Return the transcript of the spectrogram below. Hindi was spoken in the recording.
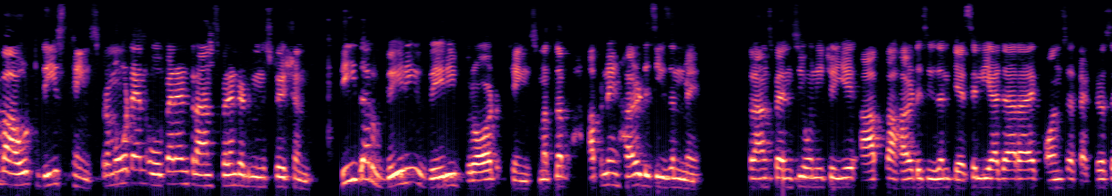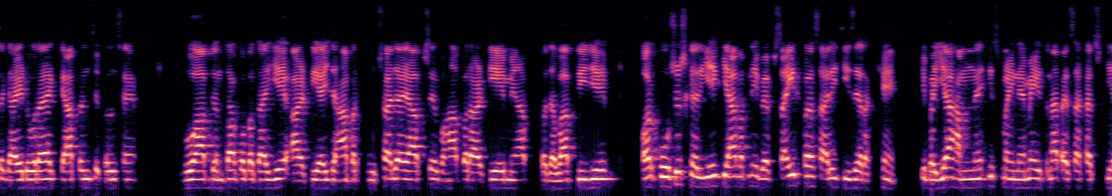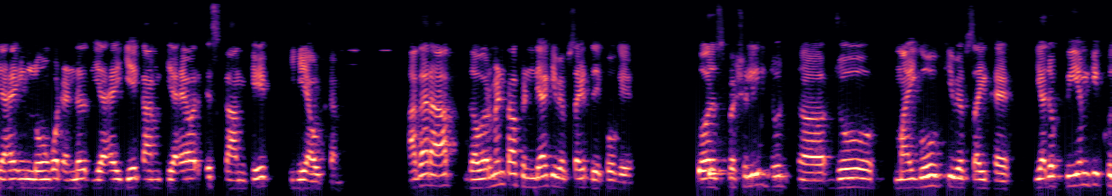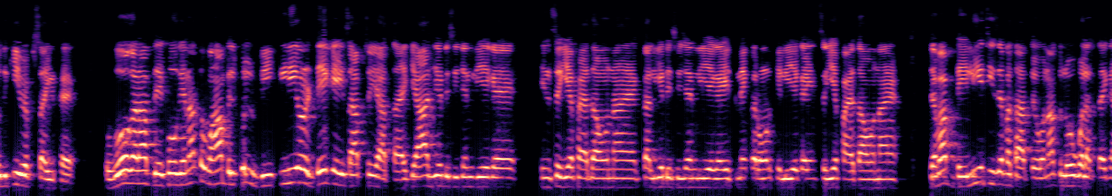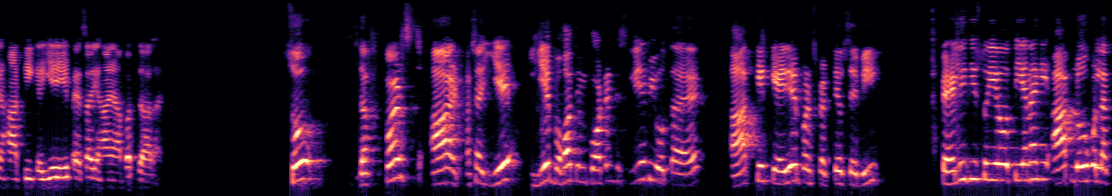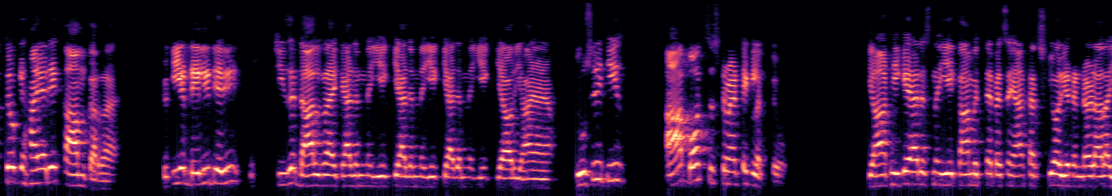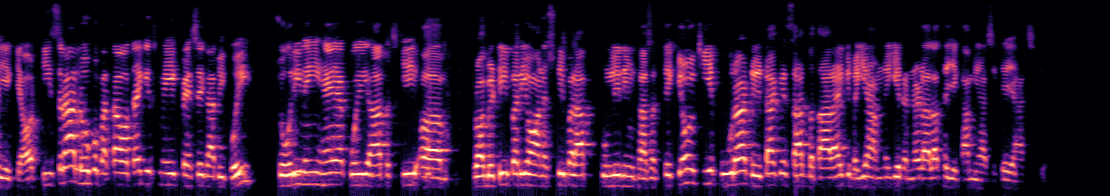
about these things. Promote an open and transparent administration. These are very very broad things. मतलब अपने हर डिसीज़न में ट्रांसपेरेंसी होनी चाहिए। आपका हर डिसीज़न कैसे लिया जा रहा है? कौन से फैक्टर से गाइड हो रहा है? क्या प्रिंसिपल्स हैं? वो आप जनता को बताइए। आरटीआई जहाँ पर पूछा जाए आपसे, वहाँ पर आरटीआई में आप जवाब दीजिए। और कोशिश करिए कि आप अपनी वेबसाइट पर सारी चीज़ें रखें। कि भैया हमने इस महीने में इतना पैसा खर्च किया है, इन लोगों को टेंडर दिया है, ये काम किया है और इस काम के ये आउटकम अगर आप गवर्नमेंट ऑफ़ इंडिया की वेबसाइट देखोगे और स्पेशली जो जो माईगोव की वेबसाइट है या जो पीएम की खुद की वेबसाइट है, वो अगर आप देखोगे ना तो वहाँ बिल्कुल वीकली और डे के हिसाब से ही आता है कि आज ये डिसीज़न लिए गए, इनसे ये फ़ायदा होना है, कल ये डिसीज़न लिए गए, इतने करोड़ के लिए गए, इनसे ये फ़ायदा होना है। जब आप डेली ये चीज़ें बताते हो ना तो लोगों को लगता है कि हाँ ठीक है, ये ये पैसा यहाँ यहाँ पर जा रहा है। सो द फ़र्स्ट आर्ट अच्छा ये ये बहुत इंपॉर्टेंट इसलिए भी होता है, आपके कैरियर परस्पेक्टिव से भी। पहली चीज़ तो ये होती है ना कि आप लोगों को लगते हो कि हाँ यार, ये काम कर रहा है। क्योंकि ये डेली डेली चीज़ें डाल रहा है, क्या जब ने ये किया, जब ने ये किया, जब ने ये किया और यहाँ आया दूसरी चीज़, आप बहुत सिस्टमेटिक लगते हो। कि हाँ ठीक है यार, इसने ये काम, इतने पैसे यहाँ खर्च किया और ये टेंडर डाला, ये क्या। और तीसरा लोगों को पता होता है कि इसमें एक पैसे का भी कोई चोरी नहीं है या कोई आप इसकी प्रॉबिटी पर या ऑनेस्टी पर आप उंगली नहीं उठा सकते। क्योंकि ये पूरा डेटा के साथ बता रहा है कि भैया हमने ये टेंडर डाला था, ये काम यहाँ से किया, यहाँ से किया।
